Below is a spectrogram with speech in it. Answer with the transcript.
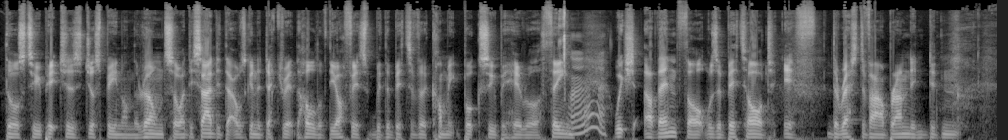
those two pictures just being on their own. So I decided that I was going to decorate the whole of the office with a bit of a comic book superhero theme, Ah. which I then thought was a bit odd if the rest of our branding didn't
